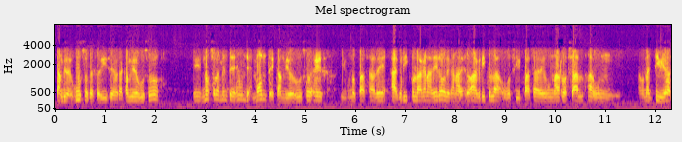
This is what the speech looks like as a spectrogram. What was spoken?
cambio de uso que se dice, ¿verdad? Cambio de uso eh, no solamente es un desmonte, cambio de uso es si uno pasa de agrícola a ganadero o de ganadero a agrícola o si pasa de un arrozal a, un, a una actividad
